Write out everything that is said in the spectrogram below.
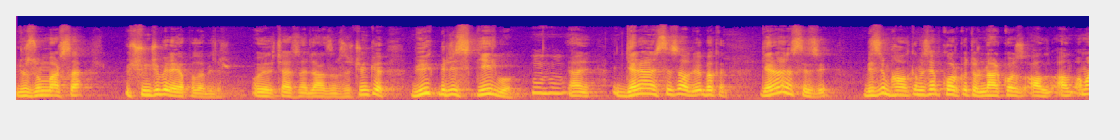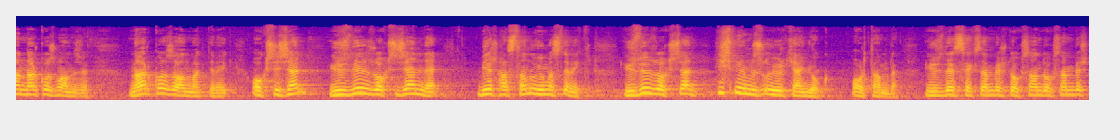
lüzum varsa üçüncü bile yapılabilir. O yıl içerisinde lazımsa. Çünkü büyük bir risk değil bu. Hı hı. Yani genel anestezi alıyor. Bakın genel anestezi bizim halkımız hep korkutur. Narkoz al, al ama narkoz mu alınacak? Narkoz almak demek oksijen, %100 oksijenle bir hastanın uyuması demektir. %100 oksijen hiçbirimiz uyurken yok ortamda. %85, 90, 95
